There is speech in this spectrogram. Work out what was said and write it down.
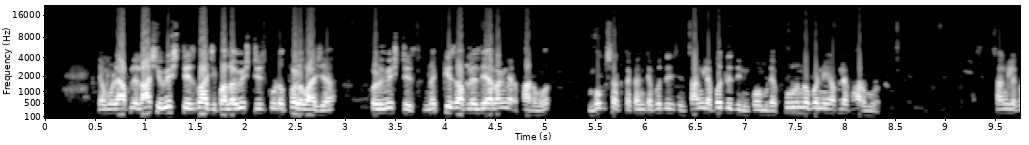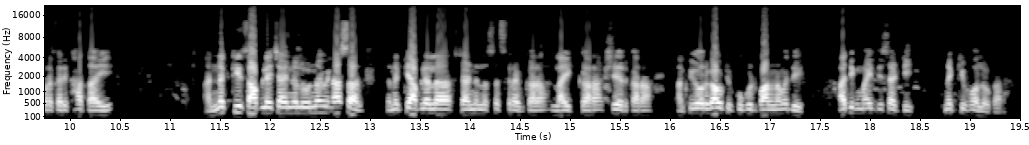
त्यामुळे आपल्याला असे वेस्टेज भाजीपाला वेस्टेज कुठं फळभाज्या फळ वेस्टेज नक्कीच आपल्याला द्यायला लागणार फार्मवर बघू शकता कारण त्या पद्धतीने चांगल्या पद्धतीने कोंबड्या पूर्णपणे आपल्या फार्मवर चांगल्या प्रकारे खात आहे. आणि नक्कीच आपल्या चॅनलवर नवीन असाल तर नक्की आपल्याला चॅनलला सबस्क्राईब करा लाईक करा शेअर करा. आणि प्युअर गावठी कुक्कुटपालनामध्ये अधिक माहितीसाठी नक्की फॉलो करा.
